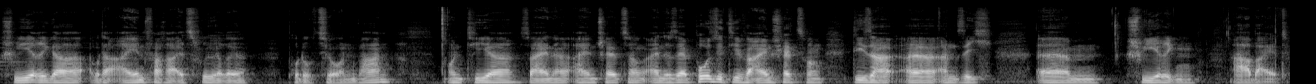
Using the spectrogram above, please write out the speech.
schwieriger oder einfacher als frühere Produktionen waren. Und hier seine Einschätzung, eine sehr positive Einschätzung dieser äh, an sich ähm, schwierigen Arbeit.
